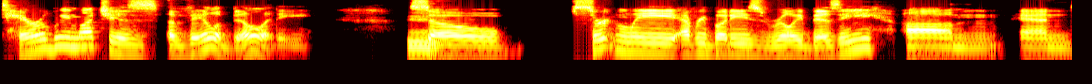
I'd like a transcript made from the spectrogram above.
terribly much, is availability. Mm. So certainly everybody's really busy, um, and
